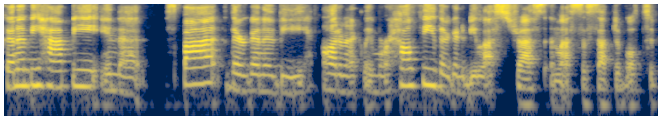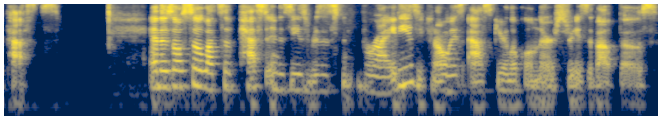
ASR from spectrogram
going to be happy in that spot. They're going to be automatically more healthy. They're going to be less stressed and less susceptible to pests. And there's also lots of pest and disease resistant varieties. You can always ask your local nurseries about those.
